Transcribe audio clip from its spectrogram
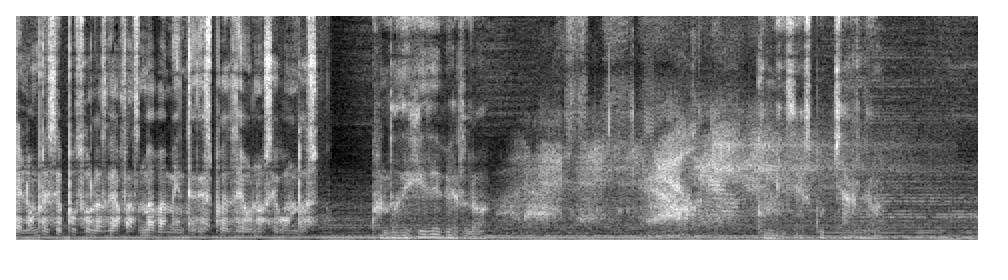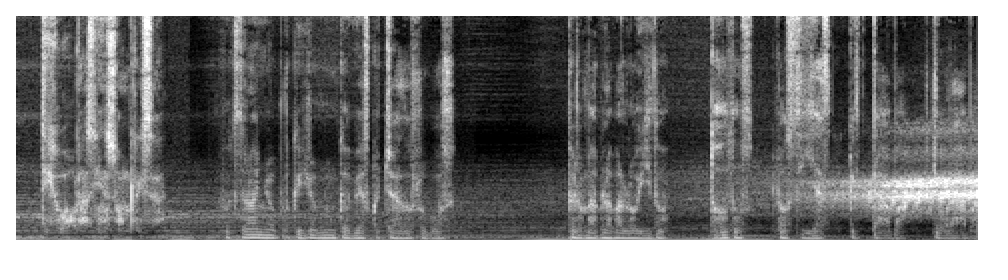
El hombre se puso las gafas nuevamente después de unos segundos. Cuando dejé de verlo, comencé a escucharlo. Dijo ahora sin sonrisa. Fue extraño porque yo nunca había escuchado su voz, pero me hablaba al oído todos los días, gritaba, lloraba.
